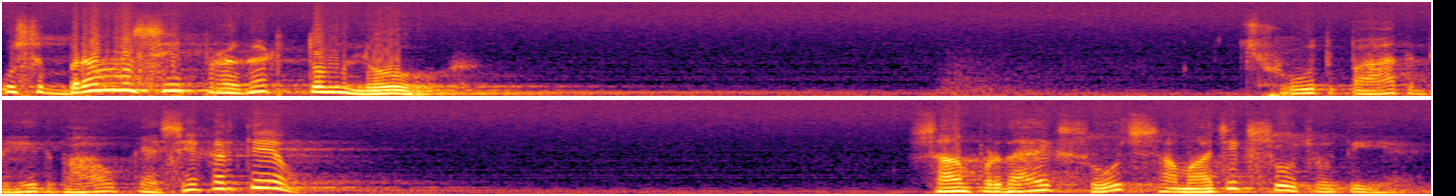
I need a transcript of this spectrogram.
उस ब्रह्म से प्रकट तुम लोग छूत पात भेदभाव कैसे करते हो? सांप्रदायिक सोच, सामाजिक सोच होती है।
